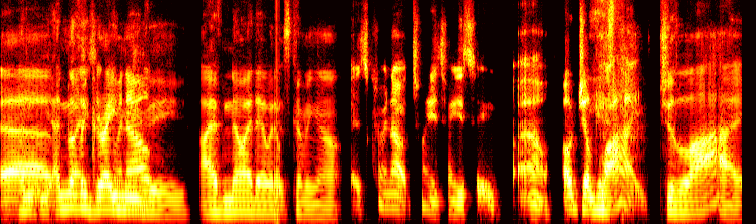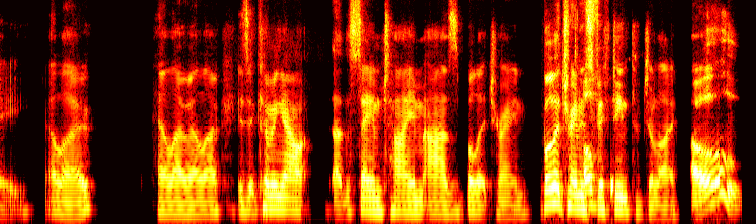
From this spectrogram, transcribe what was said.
Uh, Another great coming out? movie. I have no idea when it's coming out. It's coming out 2022. Wow. Oh, July. July. Hello. Hello, hello. Is it coming out at the same time as Bullet Train? Bullet Train is Oh. 15th of July. Oh.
